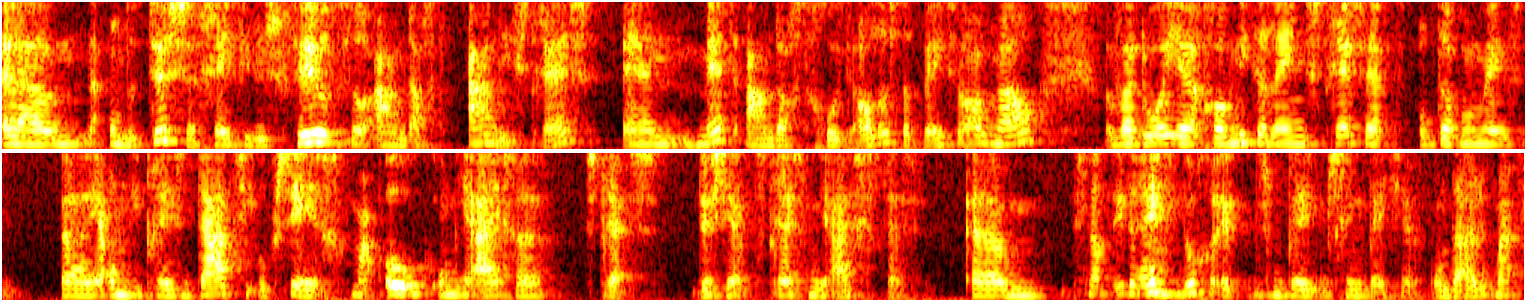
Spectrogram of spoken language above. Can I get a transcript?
Um, nou, ondertussen geef je dus veel te veel aandacht aan die stress. En met aandacht groeit alles, dat weten we allemaal. Waardoor je gewoon niet alleen stress hebt op dat moment uh, ja, om die presentatie op zich, maar ook om je eigen stress. Dus je hebt stress om je eigen stress. Um, snapt iedereen nog? Het is misschien een beetje onduidelijk, maar.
